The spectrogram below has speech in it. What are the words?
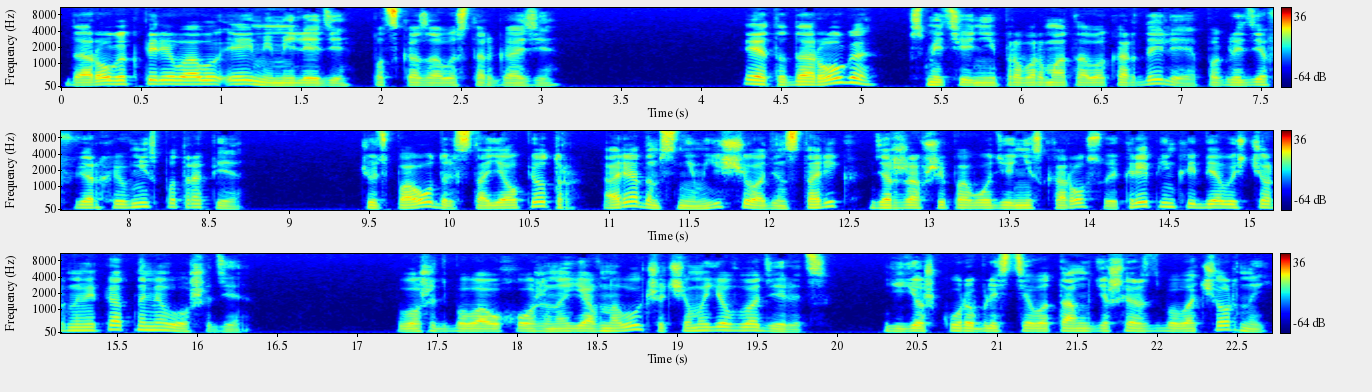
«Дорога к перевалу Эйми, миледи», — подсказал Эстергази. «Это дорога?» — в смятении пробормотала Корделия, поглядев вверх и вниз по тропе. Чуть поодаль стоял Петр, а рядом с ним еще один старик, державший поводья низкоросу и крепенькой белой с черными пятнами лошади. Лошадь была ухожена явно лучше, чем ее владелец. Ее шкура блестела там, где шерсть была черной,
